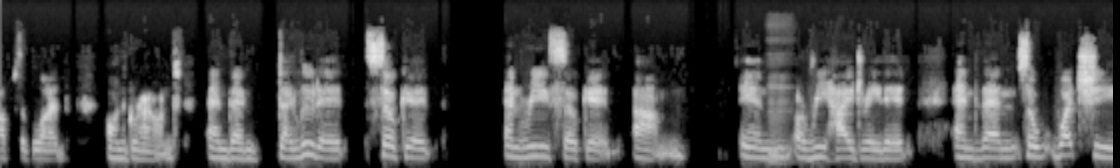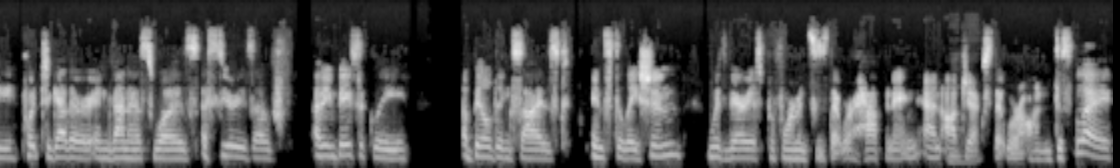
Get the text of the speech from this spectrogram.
up the blood on the ground and then dilute it, soak it, and re-soak it um, in mm. or rehydrate it and then, so what she put together in Venice was a series of, I mean, basically a building sized installation with various performances that were happening and mm-hmm. objects that were on display,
